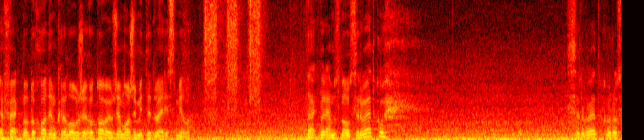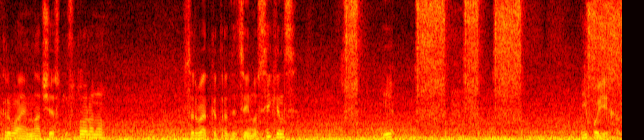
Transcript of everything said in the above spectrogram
ефектно доходимо, крило вже готове, вже можемо йти двері сміло. Так, беремо знову серветку. Серветку розкриваємо на чисту сторону. Серветка традиційно Сікінс. І, і поїхали.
